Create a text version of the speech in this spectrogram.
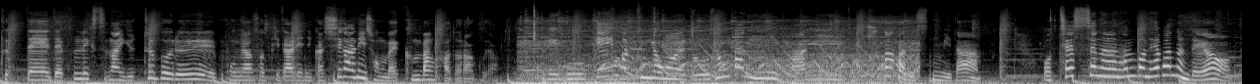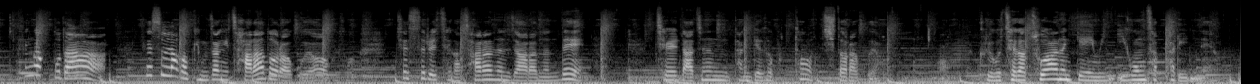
그때 넷플릭스나 유튜브를 보면서 기다리니까 시간이 정말 금방 가더라고요. 그리고 게임 같은 경우에도 상당히 많이 추가가 됐습니다. 뭐 체스는 한번 해봤는데요. 생각보다 테슬라가 굉장히 잘하더라고요. 그래서 체스를 제가 잘하는지 알았는데 제일 낮은 단계에서부터 지더라고요. 어, 그리고 제가 좋아하는 게임인 2048이 있네요.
